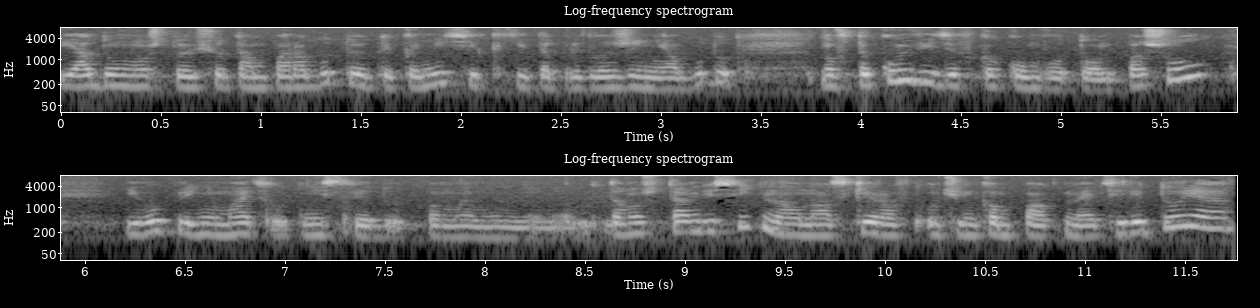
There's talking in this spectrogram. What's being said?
я думаю, что еще там поработают и комиссии, какие-то предложения будут. Но в таком виде, в каком вот он пошел, его принимать вот не следует, по моему мнению. Потому что там действительно у нас Киров очень компактная территория,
